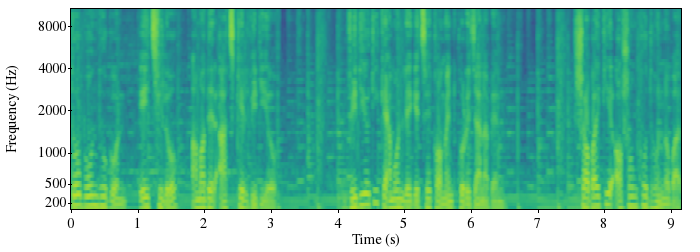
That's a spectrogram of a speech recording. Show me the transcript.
তো বন্ধুগণ, এই ছিল আমাদের আজকের ভিডিও। ভিডিওটি কেমন লেগেছে কমেন্ট করে জানাবেন। সবাইকে অসংখ্য ধন্যবাদ।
